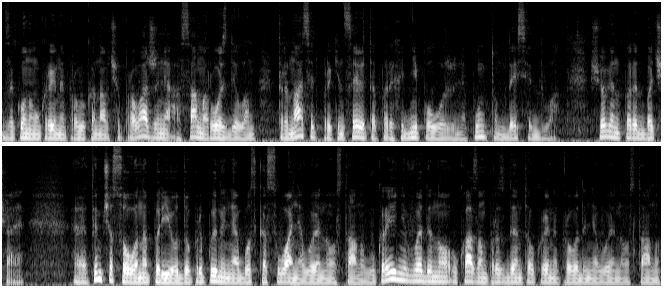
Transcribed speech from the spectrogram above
законом України про виконавче провадження, а саме розділом 13 прикінцеві та перехідні положення, пунктом 10.2. Що він передбачає? Е, Тимчасово на період до припинення або скасування воєнного стану в Україні, введено указом президента України проведення воєнного стану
